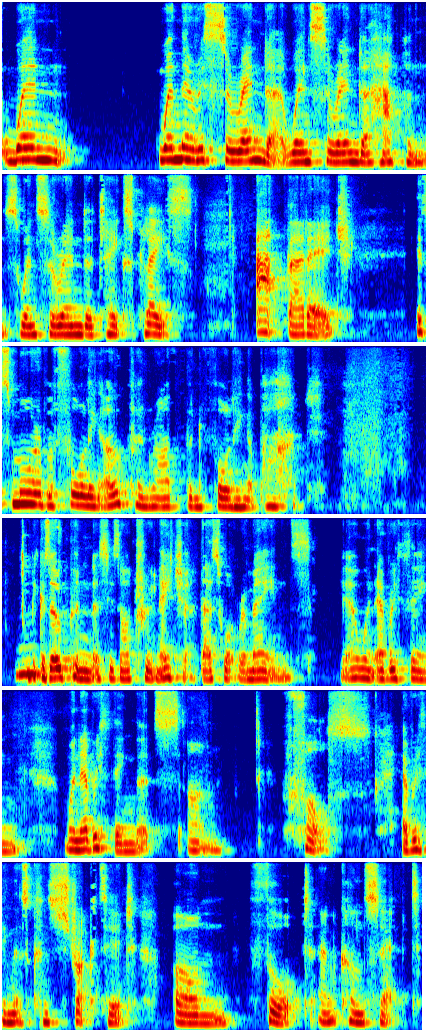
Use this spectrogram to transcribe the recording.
when when there is surrender, when surrender happens, when surrender takes place at that edge, it's more of a falling open rather than falling apart. Mm. because openness is our true nature that's what remains yeah when everything when everything that's um, false everything that's constructed on thought and concept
